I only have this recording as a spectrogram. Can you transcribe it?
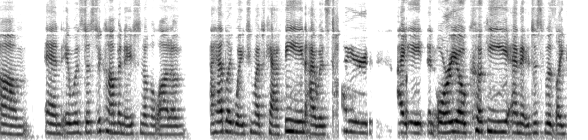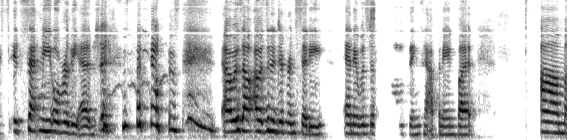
Um, and it was just a combination of a lot of, I had like way too much caffeine. I was tired. I ate an Oreo cookie and it just was like, it set me over the edge. it was, I was out, I was in a different city and it was just a lot of things happening, but um,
